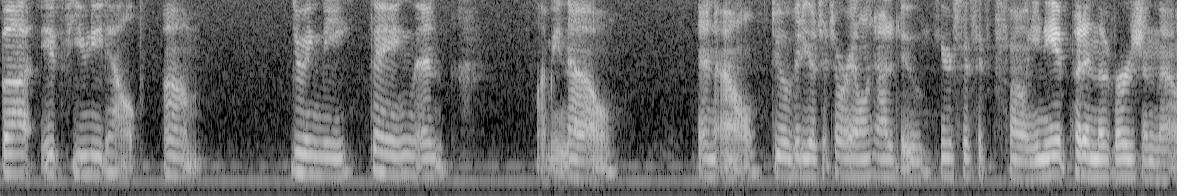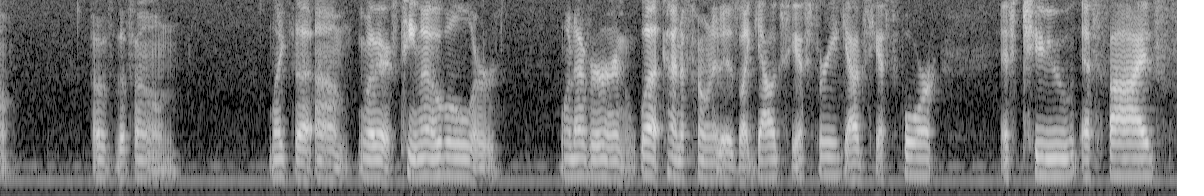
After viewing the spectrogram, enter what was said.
But if you need help, um, doing the thing, then let me know. And I'll do a video tutorial on how to do your specific phone. You need to put in the version though of the phone. Like the um, whether it's T-Mobile or whatever and what kind of phone it is, like Galaxy S3, Galaxy S4, S2, S5,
